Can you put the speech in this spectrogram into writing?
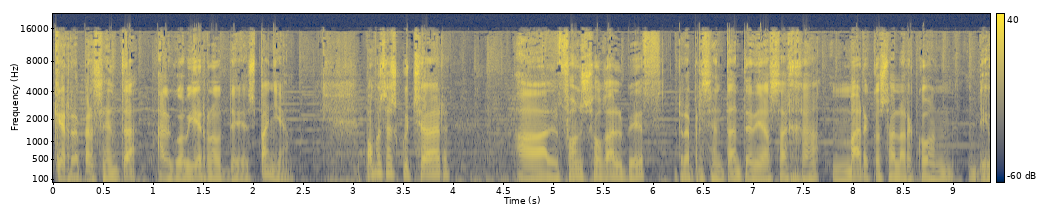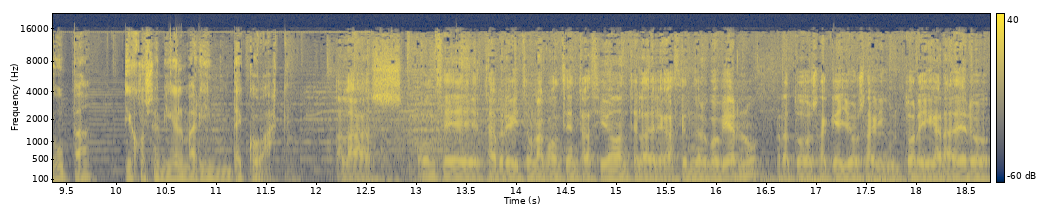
que representa al gobierno de España. Vamos a escuchar a Alfonso Galvez, representante de Asaja, Marcos Alarcón de UPA y José Miguel Marín de COAC. A las 11 está prevista una concentración ante la delegación del gobierno para todos aquellos agricultores y ganaderos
